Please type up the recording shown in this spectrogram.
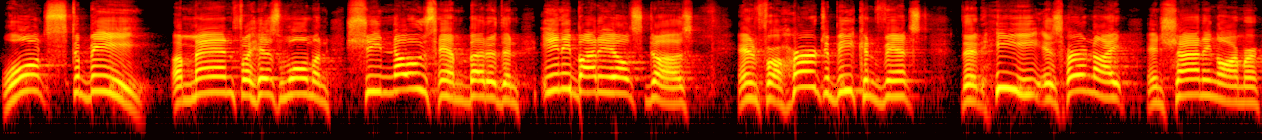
wants to be a man for his woman. She knows him better than anybody else does, and for her to be convinced that he is her knight in shining armor,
